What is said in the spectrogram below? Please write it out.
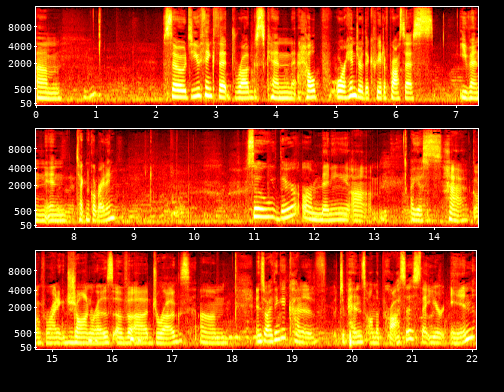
Um, so, do you think that drugs can help or hinder the creative process, even in technical writing? So, there are many. I guess, going from writing genres of uh, drugs. Um, and so I think it kind of depends on the process that you're in.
